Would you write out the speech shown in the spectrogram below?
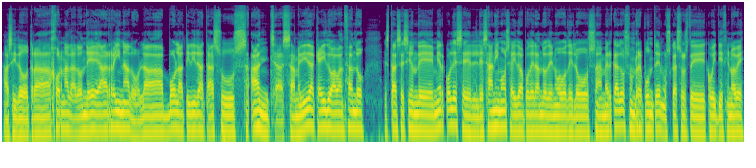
Ha sido otra jornada donde ha reinado la volatilidad a sus anchas. A medida que ha ido avanzando esta sesión de miércoles, el desánimo se ha ido apoderando de nuevo de los mercados, un repunte en los casos de COVID-19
